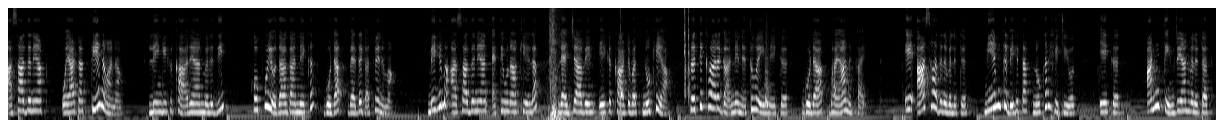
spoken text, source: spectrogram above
ආසාධනයක් ඔයාටත් තියෙනවනම් ලිංගික කාර්යයන් වලදී කොප්පු යොදාගන්න එක ගොඩක් වැදගත් වෙනවා. මෙහෙම ආසාධනයන් ඇති වුණා කියලා ලැජ්ජාවෙන් ඒක කාටවත් නොකයා ප්‍රතිකාර ගන්නේ නැතුව ඉන්න එක ගොඩාක් භයානකයි. ඒ ආසාධනවලට නියමිත බෙහෙතක් නොකර හිටියොත් ඒක අනිත් ඉන්ද්‍රියන් වලටත්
